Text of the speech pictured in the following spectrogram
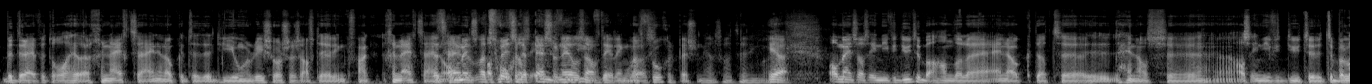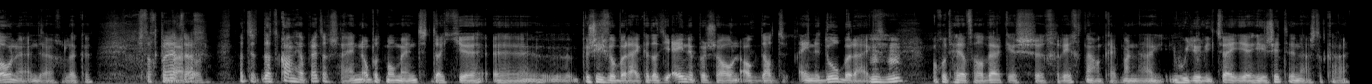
bedrijven toch wel heel erg geneigd zijn... en ook de, de Human Resources afdeling vaak geneigd zijn... Dat om mensen, wat vroeger de personeelsafdeling was. Wat vroeger de personeelsafdeling was. Ja. Om mensen als individu te behandelen en ook dat, uh, hen als, uh, als individu te, te belonen en dergelijke. Is toch prettig? Waardoor, dat, dat kan heel prettig zijn op het moment dat je precies wil bereiken... dat die ene persoon ook dat ene doel bereikt. Mm -hmm. Maar goed, heel veel werk is gericht. Nou, kijk maar naar hoe jullie twee hier zitten naast elkaar.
